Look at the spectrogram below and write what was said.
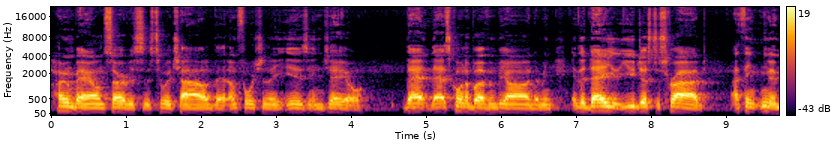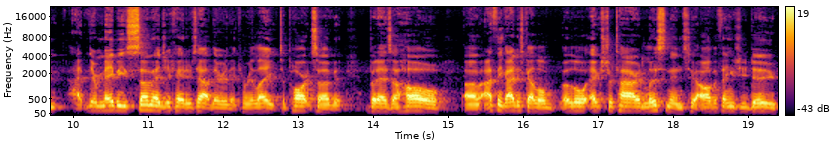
homebound services to a child that unfortunately is in jail. That that's going above and beyond. I mean, the day you just described, I think you know I, there may be some educators out there that can relate to parts of it, but as a whole, um, I think I just got a little a little extra tired listening to all the things you do.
